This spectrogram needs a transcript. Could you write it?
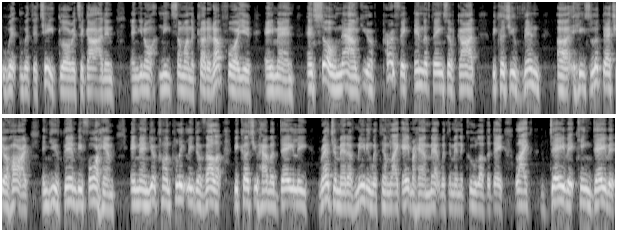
with with your teeth. Glory to God. And and you don't need someone to cut it up for you. Amen. And so now you're perfect in the things of God because you've been uh, he's looked at your heart and you've been before him. Amen. You're completely developed because you have a daily regiment of meeting with him, like Abraham met with him in the cool of the day, like David, King David.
